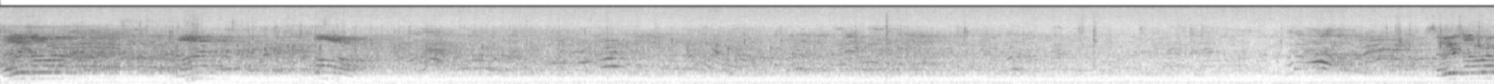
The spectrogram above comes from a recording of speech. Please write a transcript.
Service over. One, four. Service over.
